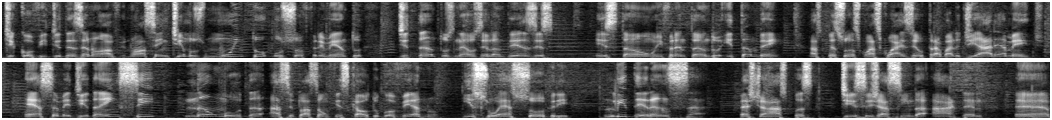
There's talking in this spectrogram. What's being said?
de Covid-19. Nós sentimos muito o sofrimento de tantos neozelandeses estão enfrentando e também as pessoas com as quais eu trabalho diariamente. Essa medida em si não muda a situação fiscal do governo. Isso é sobre liderança. Fecha aspas, disse Jacinda Arden é,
